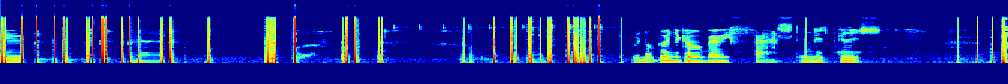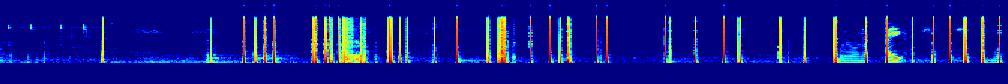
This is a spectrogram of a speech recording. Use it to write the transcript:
Very good. We're not going to go very fast in this because it's we're on a eight, so that's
